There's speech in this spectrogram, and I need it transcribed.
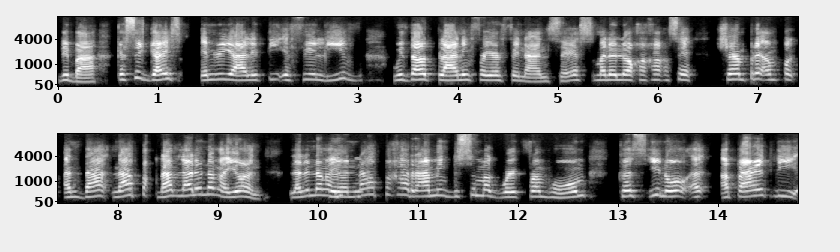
'di ba? Kasi guys, in reality, if you leave without planning for your finances, maloloka ka kasi syempre ang pag anda napak lalo na ngayon, lalo na ngayon, mm-hmm. napakaraming gusto mag-work from home because you know, uh, apparently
